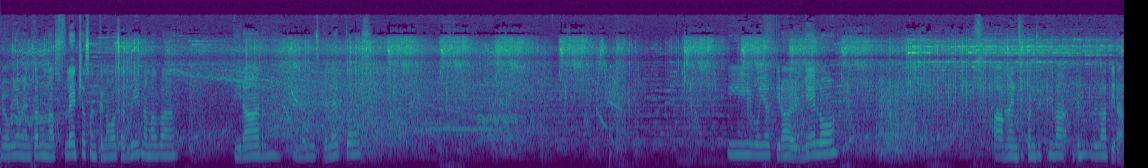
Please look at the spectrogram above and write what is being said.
Le voy a aventar unas flechas, aunque no va a servir, nada más va a tirar los esqueletos. Y voy a tirar el hielo. Ah, men, pensé que, iba, que no se iba a tirar.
